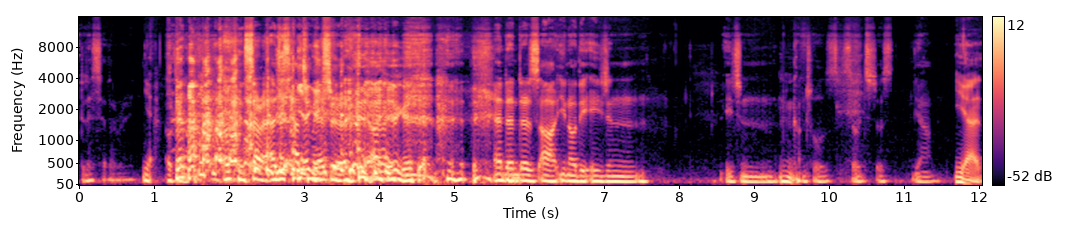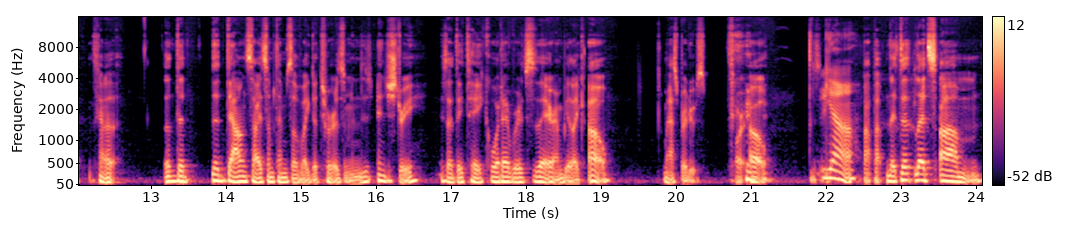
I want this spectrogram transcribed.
did I say that right Yeah. okay okay sorry I just had to make good. sure Oh, you're good. and then there's uh you know the asian asian Mhm. cultures so it's just yeah yeah, it's kind of the, the the downside sometimes of like the tourism in- industry is that they take whatever it's there and be like, oh, mass produce, or oh, Yeah. pop, up. Let's, let's um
